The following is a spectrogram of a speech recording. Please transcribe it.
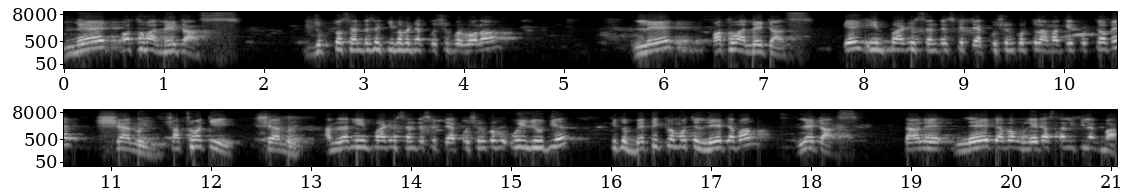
লেট অথবা লেটাস যুক্ত সেন্টেন্সে কীভাবে এটা কোশ্চেন করব বলো? লেট অথবা লেটাস এই ইম্পারেটিভ সেন্টেন্সকে ট্যাগ কোশ্চেন করতে হলে আমাকে করতে হবে শ্যালুই সবসময় কি? শ্যালুই আমরা জানি ইম্পারেটিভ সেন্টেন্সকে ট্যাগ কোশ্চেন করব উইল ইউ দিয়ে কিন্তু ব্যতিক্রম হচ্ছে লেট এবং লেটাস তাহলে লেট এবং লেটাস তাহলে কি লাগবা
